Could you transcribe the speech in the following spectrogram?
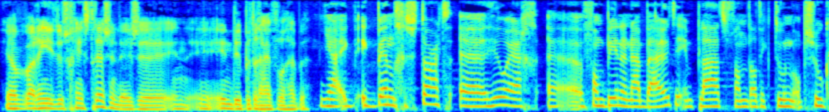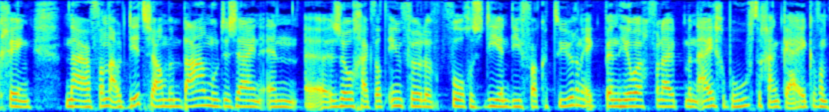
ja, waarin je dus geen stress in, deze, in, in dit bedrijf wil hebben? Ja, ik, ik ben gestart eh, heel erg eh, van binnen naar buiten. In plaats van dat ik toen op zoek ging naar van nou, dit zou mijn baan moeten zijn. En zo ga ik dat invullen volgens die en die vacature. En ik ben heel erg vanuit mijn eigen behoefte gaan kijken van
